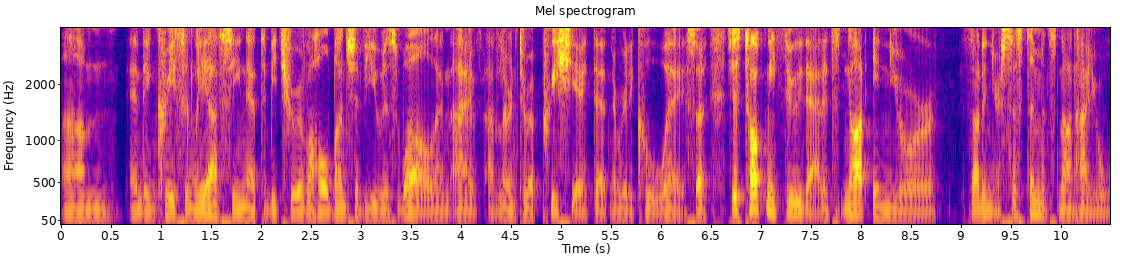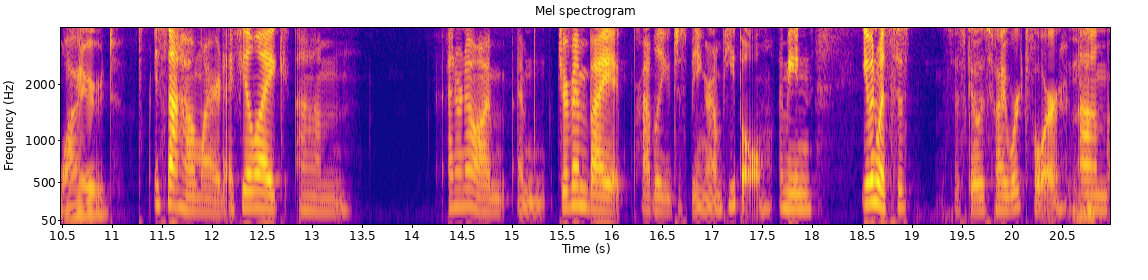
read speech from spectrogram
Um, and increasingly, I've seen that to be true of a whole bunch of you as well. And I've I've learned to appreciate that in a really cool way. So, just talk me through that. It's not in your it's not in your system. It's not how you're wired. It's not how I'm wired. I feel like um, I don't know. I'm I'm driven by probably just being around people. I mean, even with Cis- Sysco's who I worked for, um,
